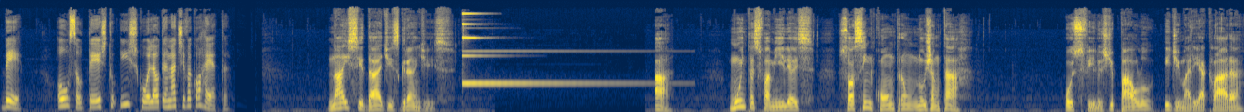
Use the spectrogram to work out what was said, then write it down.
B. Ouça o texto e escolha a alternativa correta. Nas cidades grandes. A. Muitas famílias só se encontram no jantar. Os filhos de Paulo e de Maria Clara.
